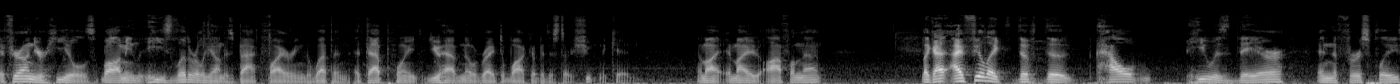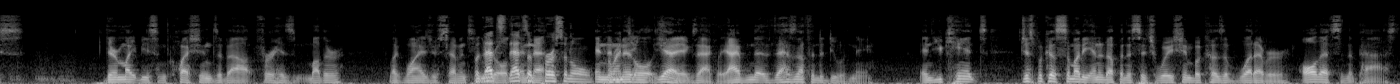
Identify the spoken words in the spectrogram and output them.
if you're on your heels, well, I mean, he's literally on his back firing the weapon. At that point, you have no right to walk up and just start shooting the kid. Am I, am I off on that? Like, I, I feel like the, the, how he was there in the first place, there might be some questions about for his mother. Like, why is your 17 But year that's- old that's in a that- personal in the middle? Yeah, exactly. I have, no- that has nothing to do with me. And you can't, just because somebody ended up in a situation because of whatever, all that's in the past.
